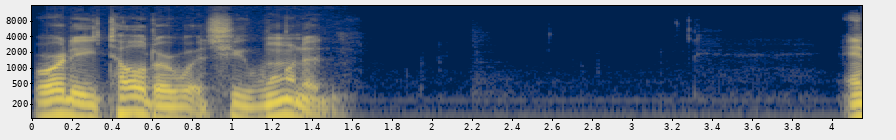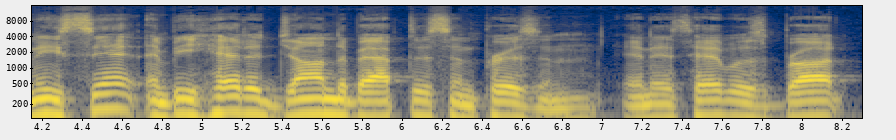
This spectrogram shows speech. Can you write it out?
already told her what she wanted. And he sent and beheaded John the Baptist in prison, and his head was brought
